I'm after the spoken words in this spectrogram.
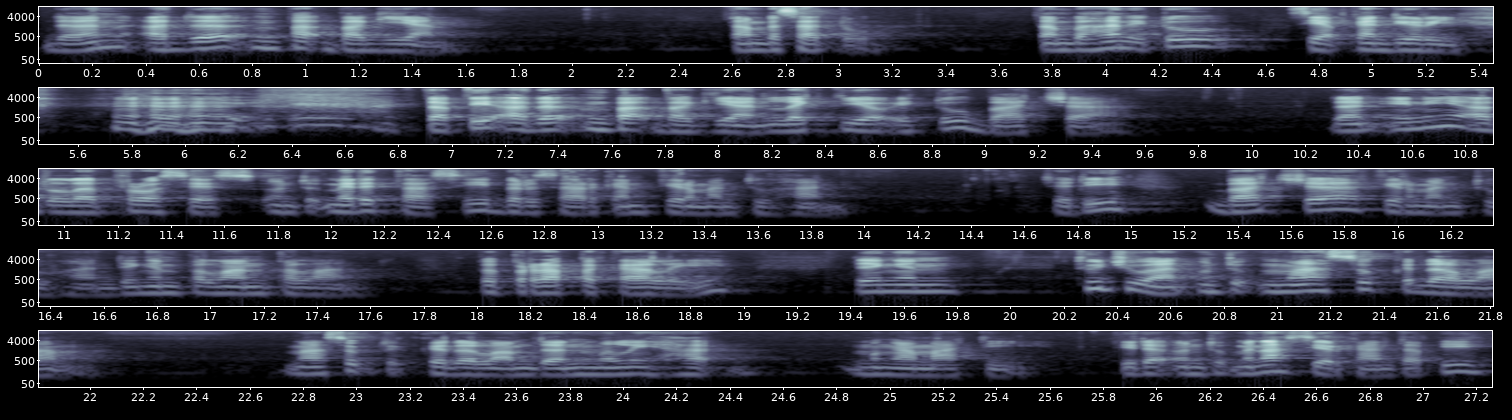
Dan ada empat bagian, tambah satu. Tambahan itu siapkan diri. Tapi ada empat bagian. Lectio itu baca. Dan ini adalah proses untuk meditasi berdasarkan firman Tuhan. Jadi baca firman Tuhan dengan pelan-pelan. Beberapa kali dengan tujuan untuk masuk ke dalam. Masuk ke dalam dan melihat, mengamati. Tidak untuk menasirkan, tapi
